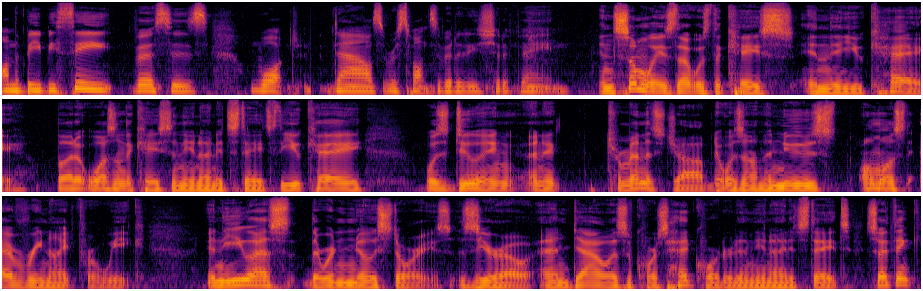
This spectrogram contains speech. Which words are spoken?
on the BBC versus what Dow's responsibilities should have been. In some ways, that was the case in the UK, but it wasn't the case in the United States. The UK was doing an, a tremendous job. It was on the news almost every night for a week. In the US, there were no stories, zero. And Dow is, of course, headquartered in the United States. So I think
